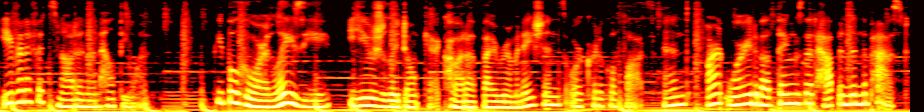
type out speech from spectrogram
even if it's not an unhealthy one. People who are lazy usually don't get caught up by ruminations or critical thoughts and aren't worried about things that happened in the past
